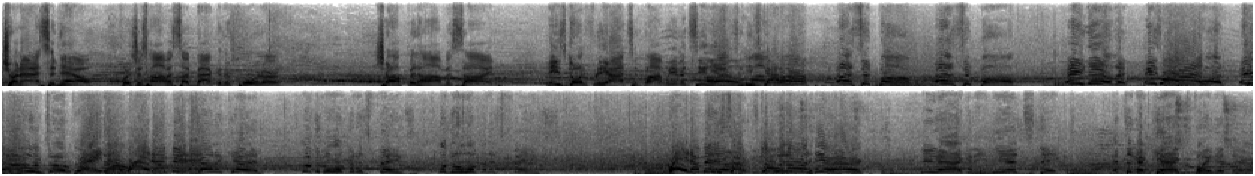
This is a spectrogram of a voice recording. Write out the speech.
Trent Acid now pushes Homicide back in the corner. Chopping Homicide. He's going for the acid bomb. We haven't seen the Oh, acid he's bomb. got him up. Acid bomb. Acid bomb. He nailed it. He's got One, one. He's got two, two. three, No. now, wait a minute. down again. Look at the look on his face. Look at the look on his face. Wait a minute. Yeah, Something's can- going on here, Eric. The agony, the instinct. It's like a gang fight in there.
